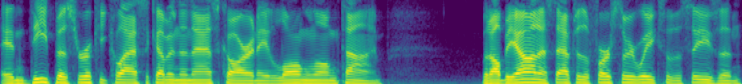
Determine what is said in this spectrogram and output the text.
and deepest rookie class to come into NASCAR in a long, long time. But I'll be honest, after the first three weeks of the season,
